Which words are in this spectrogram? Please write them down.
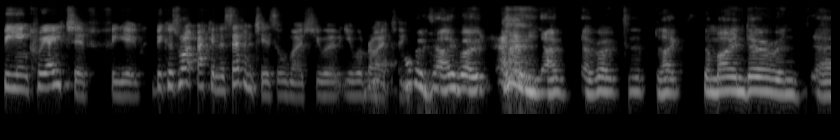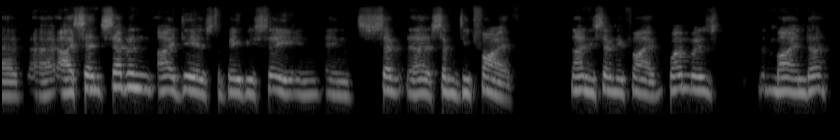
being creative for you? Because right back in the seventies, almost you were you were writing. I, was, I wrote, I, I wrote like the Minder, and uh, uh, I sent seven ideas to BBC in in uh, 75, 1975. One was the Minder,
